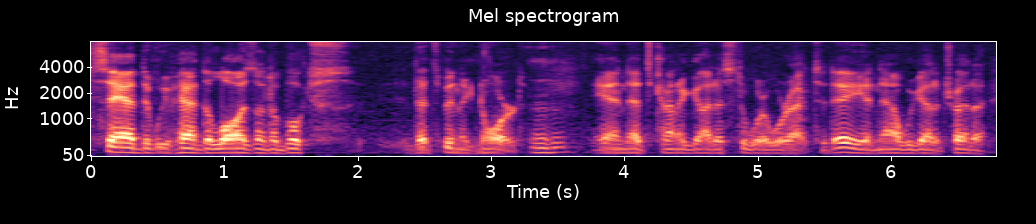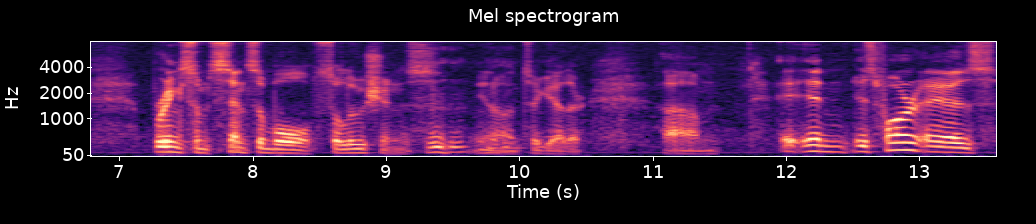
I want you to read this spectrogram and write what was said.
sad that we've had the laws on the books that's been ignored. Mm-hmm. And that's kind of got us to where we're at today, and now we got to try to bring some sensible solutions, you know, together. Um, And as far as,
